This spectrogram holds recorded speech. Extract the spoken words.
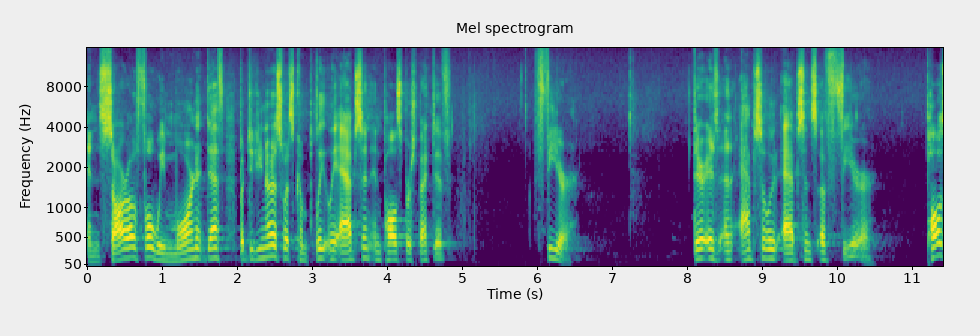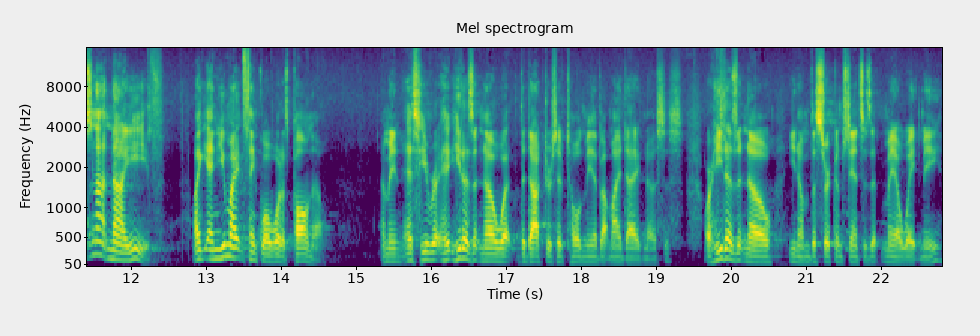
and sorrowful. We mourn at death. But did you notice what's completely absent in Paul's perspective? Fear. There is an absolute absence of fear. Paul's not naive. Like, and you might think, well, what does Paul know? I mean, he, he doesn't know what the doctors have told me about my diagnosis, or he doesn't know, you know, the circumstances that may await me.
